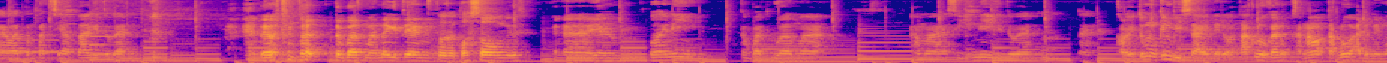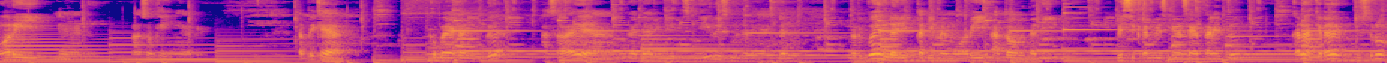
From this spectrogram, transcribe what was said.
lewat tempat siapa gitu kan. Lewat tempat tempat mana gitu yang tuh kosong gitu. Eh, yang wah ini tempat gua sama sama si ini gitu kan. Nah kalau itu mungkin bisa dari otak lu kan karena otak lu ada memori ya kan. Langsung keinget. Tapi kayak kebanyakan juga asalnya ya nggak dari diri sendiri sebenarnya. Dan menurut gue yang dari tadi memori atau tadi bisikan-bisikan setan itu kan akhirnya justru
